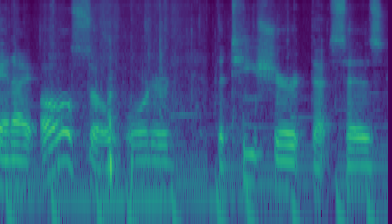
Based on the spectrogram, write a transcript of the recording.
and I also ordered the t-shirt that says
